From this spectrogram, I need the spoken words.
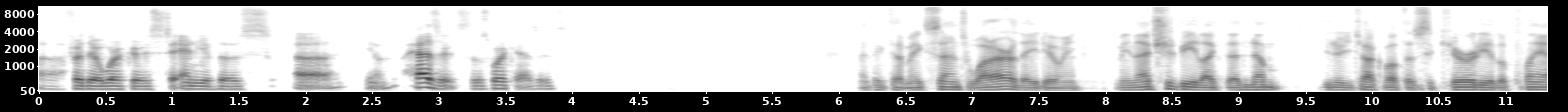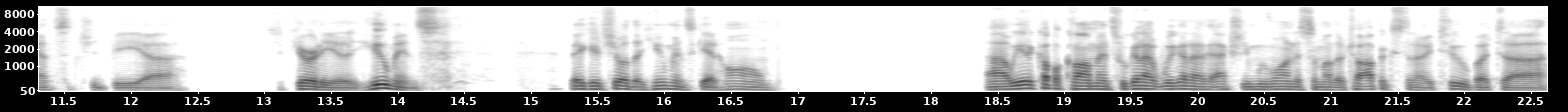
uh, for their workers to any of those uh, you know hazards, those work hazards. I think that makes sense. What are they doing? I mean, that should be like the num. You know, you talk about the security of the plants. It should be uh, security of the humans, making sure the humans get home. Uh, we had a couple comments. We're gonna we're gonna actually move on to some other topics tonight too. But uh,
